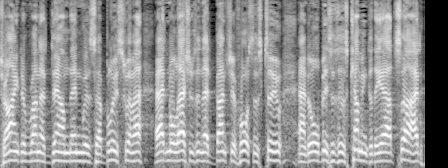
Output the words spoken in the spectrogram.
Trying to run it down then was a blue swimmer. Admiral Ashes in that bunch of horses too. And all businesses coming to the outside.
